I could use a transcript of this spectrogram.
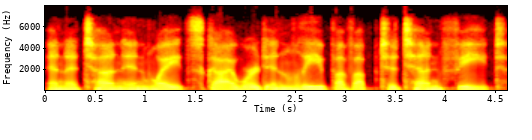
and a ton in weight skyward in leap of up to 10 feet.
